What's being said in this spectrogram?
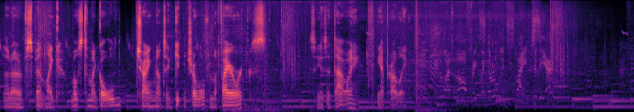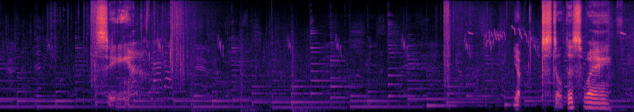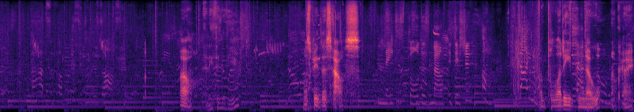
That I've spent like most of my gold trying not to get in trouble from the fireworks. See, is it that way? Yeah, probably. Let's see. Yep, still this way. Oh, must be this house. A bloodied note? Okay.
